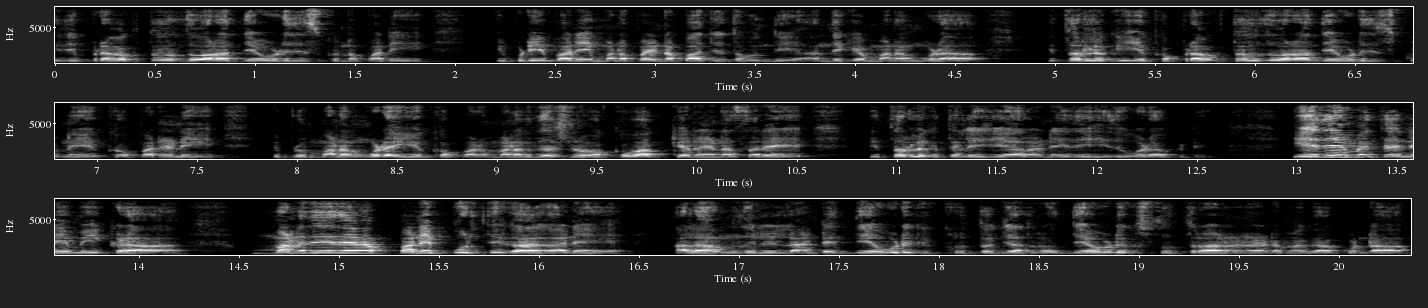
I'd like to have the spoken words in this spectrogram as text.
ఇది ప్రవక్తల ద్వారా దేవుడు తీసుకున్న పని. ఇప్పుడు ఈ పని మనపైన బాధ్యత ఉంది. అందుకే మనం కూడా ఇతరులకు ఈ యొక్క ప్రవక్తల ద్వారా దేవుడు తీసుకునే యొక్క పనిని ఇప్పుడు మనం కూడా ఈ యొక్క పని- మనకు తెలిసిన ఒక్క వాక్యానైనా సరే ఇతరులకు తెలియజేయాలనేది ఇది కూడా ఒకటి. ఏదేమైతేనేమి ఇక్కడ మనది ఏదైనా పని పూర్తి కాగానే అలహమ్దుల్లా అంటే దేవుడికి కృతజ్ఞతలు దేవుడికి స్తోత్రాలు అనడమే కాకుండా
